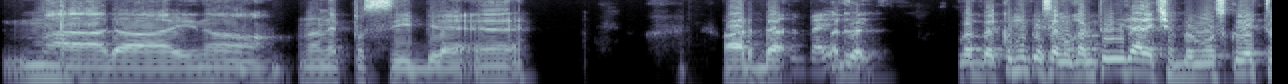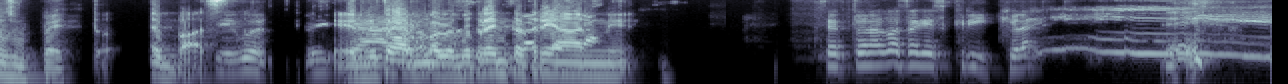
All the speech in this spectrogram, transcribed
Ma dai, no, non è possibile. eh. Guarda, Vabbè, guarda. sì, Vabbè, comunque siamo campioni d'Italia e ci abbiamo lo scudetto sul petto e sì, basta. quello E è ritorno dopo Comunque, 33 guarda qua, anni. sento una cosa che scricchiola. Eh,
